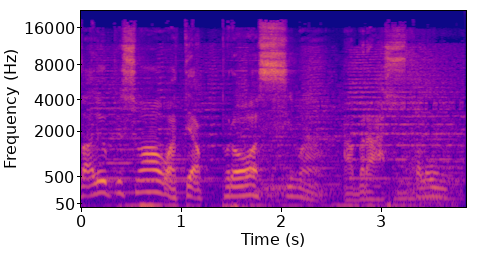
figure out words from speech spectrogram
Valeu, pessoal! Até a próxima! Abraço! Falou!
